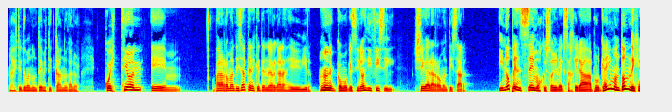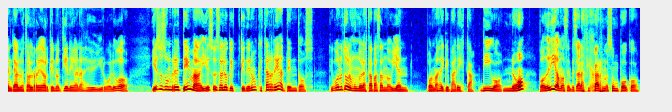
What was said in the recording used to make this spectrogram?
Ay, estoy tomando un té, me estoy cagando de calor. Cuestión, em, para romantizar tenés que tener ganas de vivir. Como que si no es difícil llegar a romantizar. Y no pensemos que soy una exagerada, porque hay un montón de gente a nuestro alrededor que no tiene ganas de vivir, boludo. Y eso es un re tema, y eso es algo que, que tenemos que estar re atentos. Tipo, no todo el mundo la está pasando bien, por más de que parezca. Digo, no, podríamos empezar a fijarnos un poco.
